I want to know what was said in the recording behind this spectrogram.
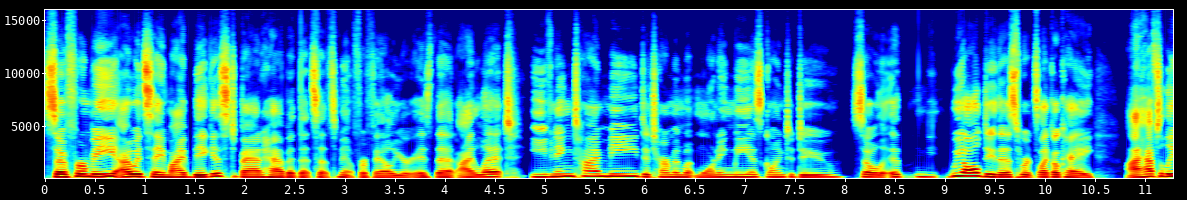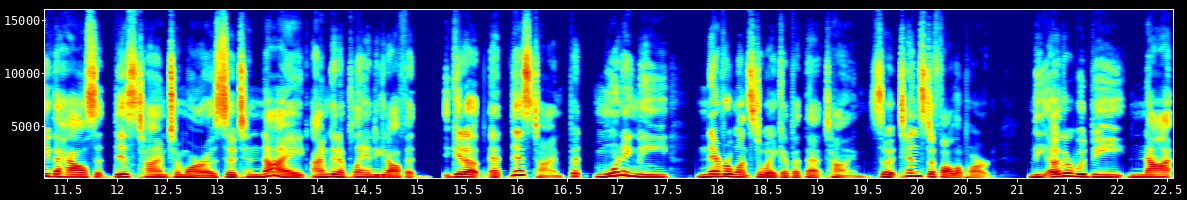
So for me, I would say my biggest bad habit that sets me up for failure is that I let evening time me determine what morning me is going to do. So it, we all do this where it's like, okay, I have to leave the house at this time tomorrow. So tonight I'm going to plan to get off at get up at this time. But morning me never wants to wake up at that time. So it tends to fall apart. The other would be not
